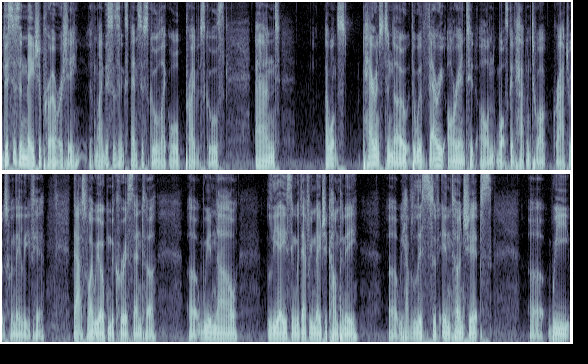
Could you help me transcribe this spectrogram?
This is a major priority of mine. This is an expensive school, like all private schools. And I want parents to know that we're very oriented on what's going to happen to our graduates when they leave here. That's why we opened the Career Center. Uh, we're now liaising with every major company. Uh, we have lists of internships. Uh, we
